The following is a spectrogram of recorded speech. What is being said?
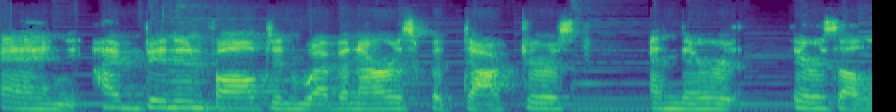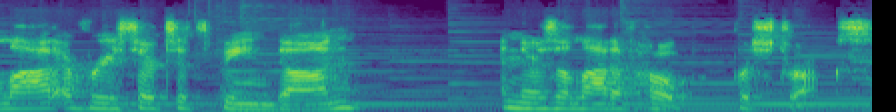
And I've been involved in webinars with doctors, and there there's a lot of research that's being done, and there's a lot of hope for strokes.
